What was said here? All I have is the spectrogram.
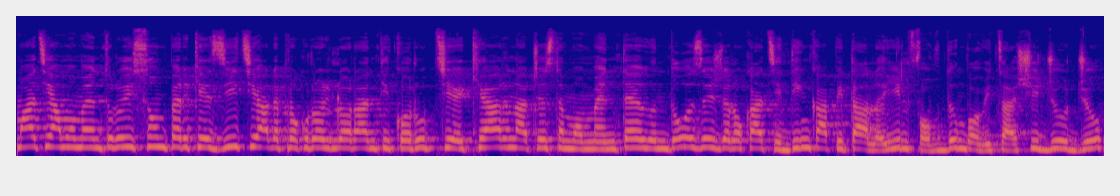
Informația momentului sunt percheziții ale procurorilor anticorupție chiar în aceste momente în 20 de locații din capitală, Ilfov, Dâmbovița și Giurgiu.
